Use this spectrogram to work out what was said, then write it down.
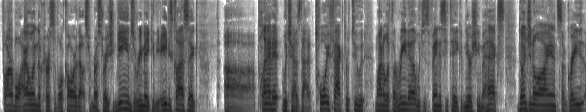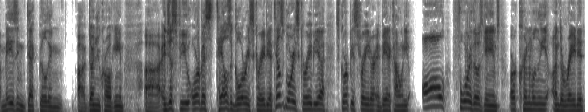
Fireball Island, The Curse of Vul-Kar, that was from Restoration Games, a remake of the 80s classic. Uh, Planet, which has that toy factor to it. Monolith Arena, which is a fantasy take of Neuroshima Hex. Dungeon Alliance, a great, amazing deck building uh, dungeon crawl game. Uh, and just few Orbis, Tales of Glory, Scarabya, Tales of Glory, Scarabya, Scorpius Freighter, and Beta Colony. All four of those games are criminally underrated.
